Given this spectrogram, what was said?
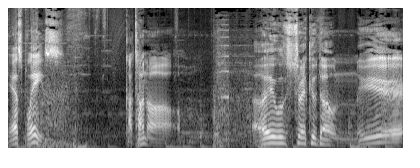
Yes, please. Katana. I will strike you down. Yeah.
